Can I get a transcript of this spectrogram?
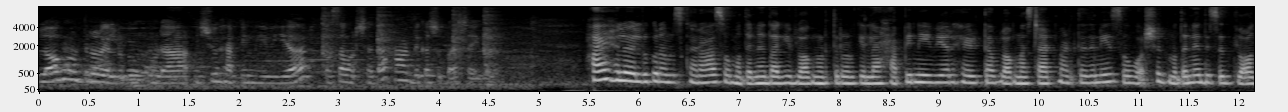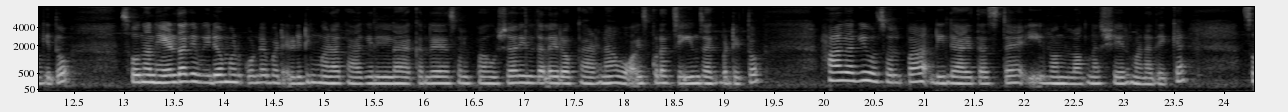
ಬ್ಲಾಗ್ ನೋಡ್ತಿರೋ ಎಲ್ರಿಗೂ ಕೂಡ ವಿಶ್ ಹ್ಯಾಪಿ ನ್ಯೂ ಇಯರ್ ಹೊಸ ವರ್ಷದ ಹಾರ್ದಿಕ ಶುಭಾಶಯಗಳು. ಹಾಯ್ ಹಲೋ ಎಲ್ರಿಗೂ ನಮಸ್ಕಾರ. ಸೊ ಮೊದಲನೇದಾಗಿ ವ್ಲಾಗ್ ನೋಡ್ತಿರೋರಿಗೆಲ್ಲ ಹ್ಯಾಪಿ ನ್ಯೂ ಇಯರ್ ಹೇಳ್ತಾ ವ್ಲಾಗ್ನ ಸ್ಟಾರ್ಟ್ ಮಾಡ್ತಾ ಇದ್ದೀನಿ. ಸೊ ವರ್ಷದ ಮೊದಲನೇ ದಿವಸದ ವ್ಲಾಗ್ ಇದು. ಸೊ ನಾನು ಹೇಳ್ದಾಗೆ ವಿಡಿಯೋ ಮಾಡಿಕೊಂಡೆ ಬಟ್ ಎಡಿಟಿಂಗ್ ಮಾಡೋಕ್ಕಾಗಿಲ್ಲ ಯಾಕಂದರೆ ಸ್ವಲ್ಪ ಹುಷಾರಿಲ್ದಲ್ಲ ಇರೋ ಕಾರಣ ವಾಯ್ಸ್ ಕೂಡ ಚೇಂಜ್ ಆಗಿಬಿಟ್ಟಿತ್ತು. ಹಾಗಾಗಿ ಒಂದು ಸ್ವಲ್ಪ ಡಿಲೇ ಆಯ್ತು ಅಷ್ಟೇ ಈ ಒಂದು ವ್ಲಾಗ್ನ ಶೇರ್ ಮಾಡೋದಕ್ಕೆ. So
